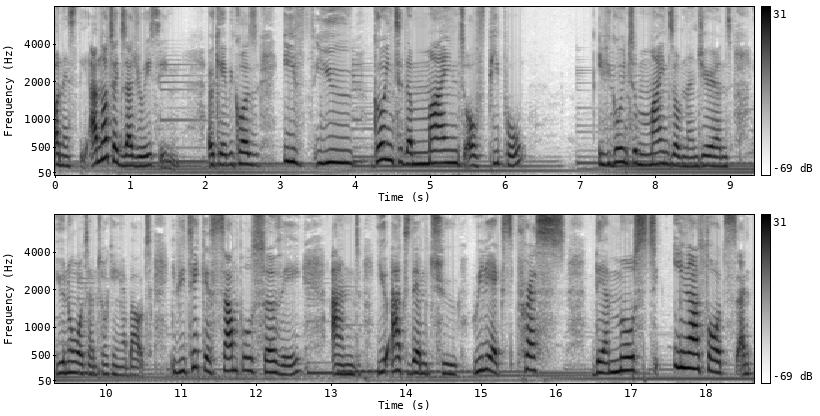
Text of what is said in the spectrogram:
Honestly, I'm not exaggerating okay because if you go into the minds of people if you go into minds of Nigerians, you know what I'm talking about. If you take a sample survey and you ask them to really express their most inner thoughts and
